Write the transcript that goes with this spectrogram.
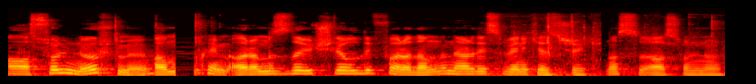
Asol nerf mü? Amına aramızda 3 level diff var adamda neredeyse beni kesecek. Nasıl Asol nerf?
